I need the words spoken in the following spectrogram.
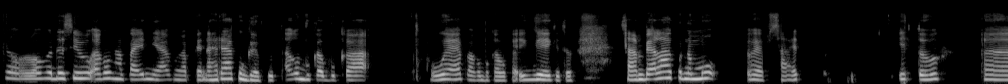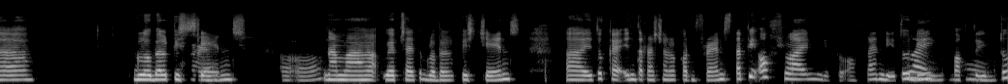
ya Allah pada sibuk aku ngapain ya? Aku ngapain. Akhirnya aku gabut aku buka-buka web aku buka-buka IG gitu. Sampailah aku nemu website itu uh, Global Peace Change. Uh-oh. nama website itu Global Peace Change. Uh, itu kayak international conference tapi offline gitu. Offline di itu offline. di waktu hmm. itu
